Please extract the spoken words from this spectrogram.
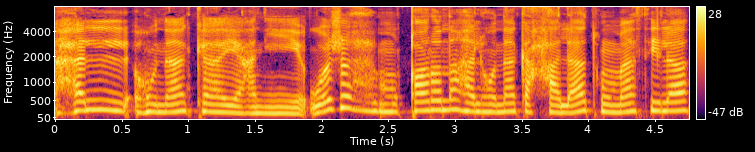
هل هناك يعني وجه مقارنة هل هناك حالات مماثلة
